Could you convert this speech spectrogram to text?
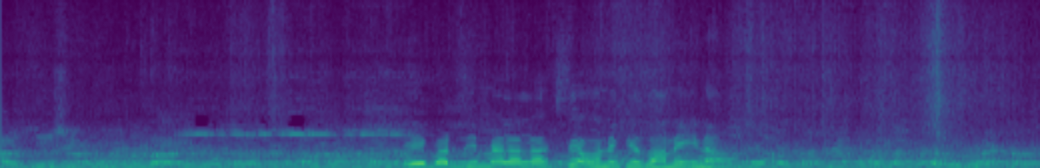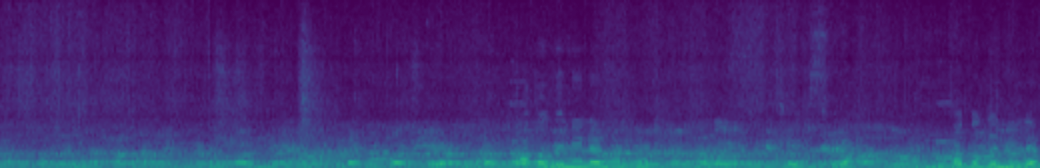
আর বেশি দিন তো নাই। এবার যে মেলা লাগছে, অনেকে জানেই না। কত দিন নিলেন আপনি? কত দিন নিলেন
